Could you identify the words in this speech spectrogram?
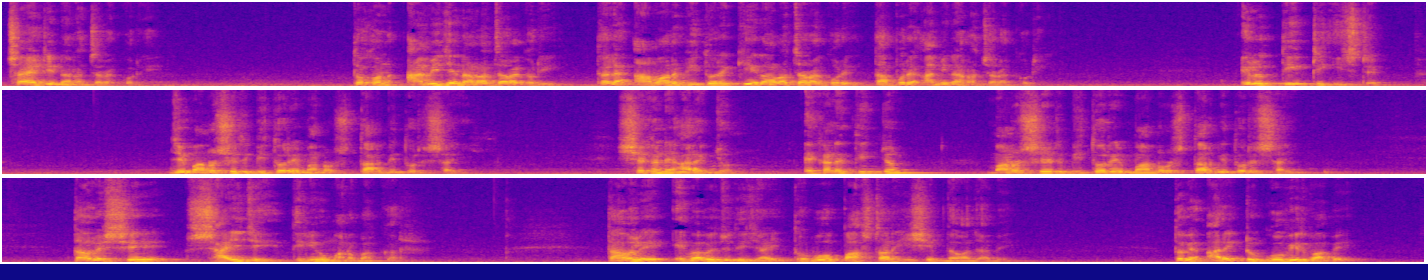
ছায়াটি নাড়াচাড়া করে। তখন আমি যে নাড়াচাড়া করি, তাহলে আমার ভিতরে কে নাড়াচাড়া করে, তারপরে আমি নাড়াচাড়া করি। এলো তিনটি স্টেপ যে মানুষের ভিতরে মানুষ, তার ভিতরে সাই। সেখানে আরেকজন, এখানে তিনজন, মানুষের ভিতরে মানুষ, তার ভিতরে সাই। তাহলে সে সাই যে, তিনিও মানবাকার। তাহলে এভাবে যদি যাই, তবুও পাঁচটার হিসেব দেওয়া যাবে। তবে আরেকটু গভীরভাবে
